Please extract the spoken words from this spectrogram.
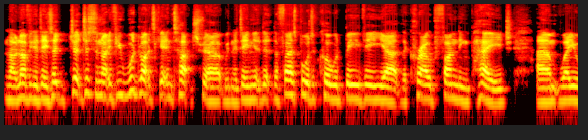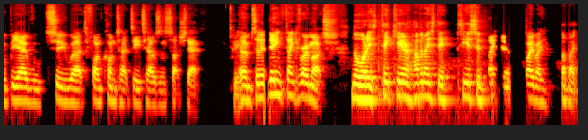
No, lovely, Nadeem. So ju- just to note, if you would like to get in touch uh, with Nadeem, the, the, first port of call would be the uh, the crowdfunding page, um, where you'll be able to uh, to find contact details and such there. Um, so Nadeem, thank you very much. No worries. Take care. Have a nice day. See you soon. Thank you. Bye bye. Bye bye.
